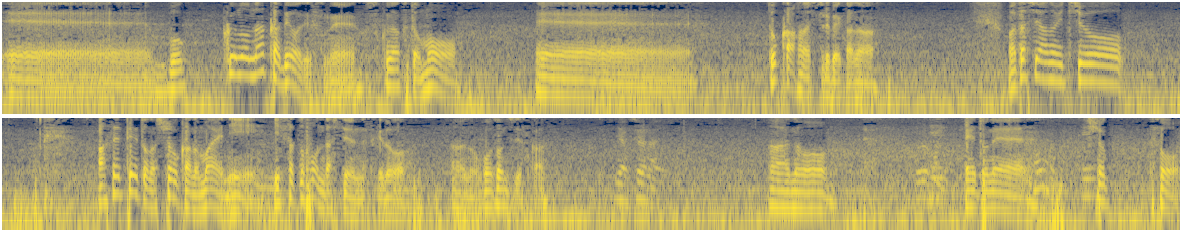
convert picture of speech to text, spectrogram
えー僕の中ではですね少なくとも、えーどっから話すればいいかな。私あの一応アセテートの昇華の前に一冊本出してるんですけどあのご存知ですか？いや知らないです。あのえっ、とね植そ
